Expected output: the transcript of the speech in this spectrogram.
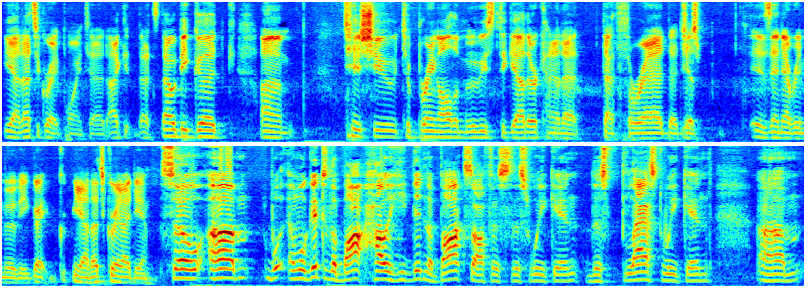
Yeah, that's a great point, Ted. I could, that's that would be good um, tissue to bring all the movies together, kind of that that thread that just is in every movie. Great, yeah, that's a great idea. So, um, and we'll get to the bo- how he did in the box office this weekend, this last weekend, um,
